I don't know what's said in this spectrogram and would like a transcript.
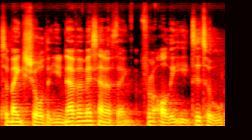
to make sure that you never miss anything from Oli Eats It All.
